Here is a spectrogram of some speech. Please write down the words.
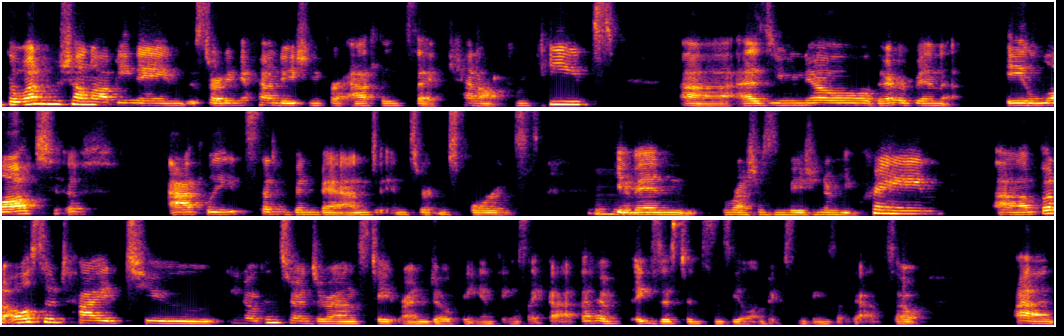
the one who shall not be named is starting a foundation for athletes that cannot compete. Uh, as you know, there have been a lot of athletes that have been banned in certain sports mm-hmm. given Russia's invasion of Ukraine. uh, but also tied to you know concerns around state-run doping and things like that that have existed since the Olympics and things like that. So, uh,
